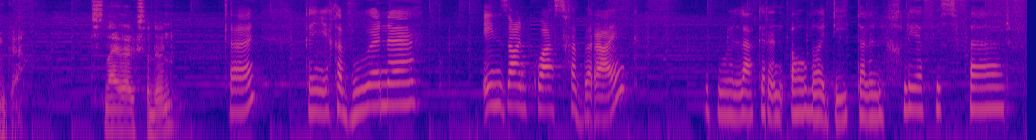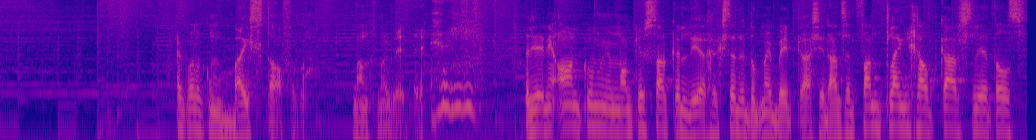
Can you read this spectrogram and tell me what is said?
Okay. Snywerk sou doen. Okay. Kan jy gewone enzyme kwas gebruik? Dit moet lekker in al daai detail en gleefies verf. Ek wil 'n kombuistafel langs my bed hê. As jy in die aand kom en maak jou sakke leeg, ek sit dit op my bedkassie, dan sit van klein geldkar sleutels.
